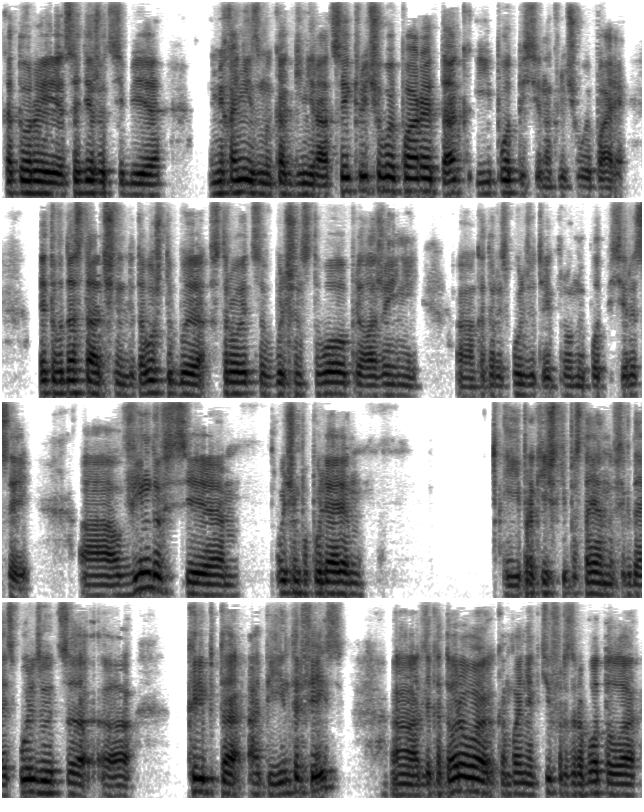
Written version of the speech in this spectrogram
который содержит в себе механизмы как генерации ключевой пары, так и подписи на ключевой паре. Этого достаточно для того, чтобы встроиться в большинство приложений, э, которые используют электронную подпись RSA. А в Windows очень популярен и практически постоянно всегда используется крипто API интерфейс, для которого компания Active разработала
